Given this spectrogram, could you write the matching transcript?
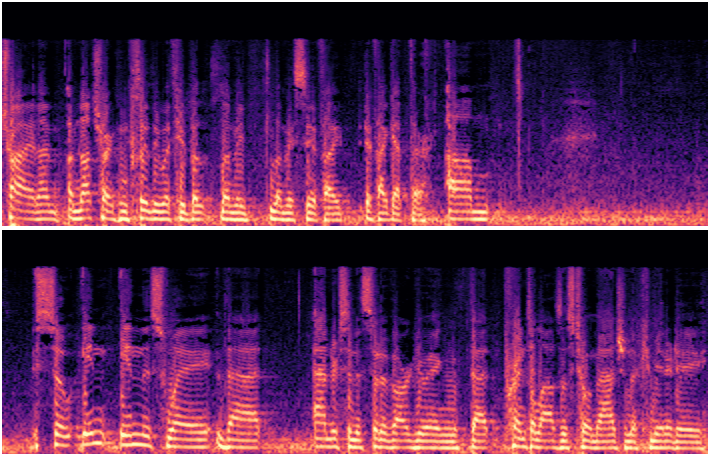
try, and I'm, I'm not sure I'm completely with you, but let me let me see if I if I get there. Um, so in in this way that Anderson is sort of arguing that print allows us to imagine a community.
